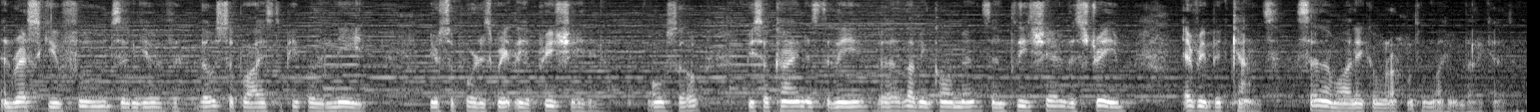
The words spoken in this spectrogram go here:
and rescue foods and give those supplies to people in need. Your support is greatly appreciated. Also, be so kind as to leave uh, loving comments and please share the stream, every bit counts. Assalamu alaikum wa barakatuh.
